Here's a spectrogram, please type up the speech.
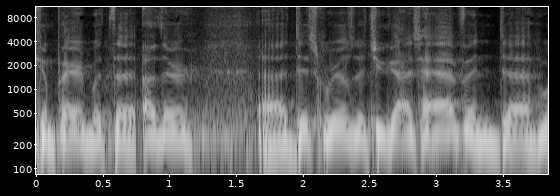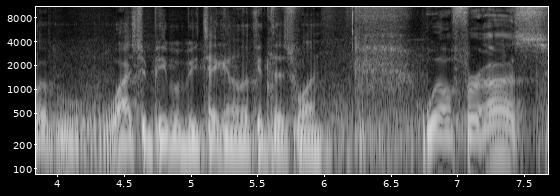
compared with the other uh, disc drills that you guys have, and uh, what, why should people be taking a look at this one? Well, for us,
